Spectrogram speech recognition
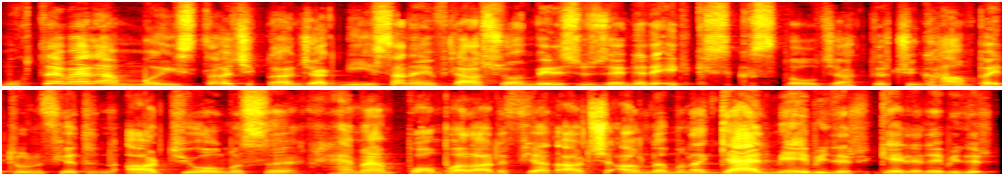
Muhtemelen Mayıs'ta açıklanacak Nisan enflasyon verisi üzerinde de etkisi kısıtlı olacaktır. Çünkü ham petrolün fiyatının artıyor olması hemen pompalarda fiyat artışı anlamına gelmeyebilir, gelebilir.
